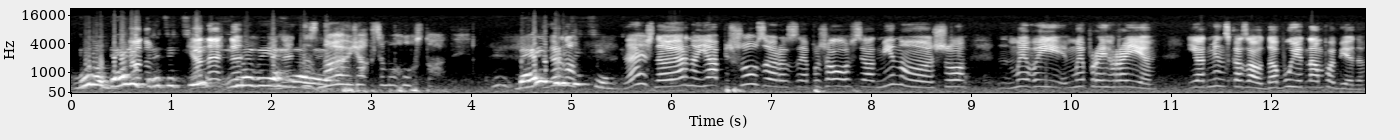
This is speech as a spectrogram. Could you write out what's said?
Було 9.37 Я і не, ми не, я виграли. не знаю, як це могло статися. 9.37. Знаєш, напевно, я пішов зараз, я пожалувався адміну, що ми, ви- ми проіграємо. І адмін сказав, да буде нам победа.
